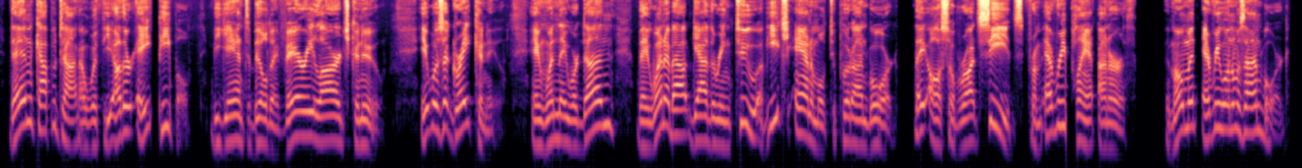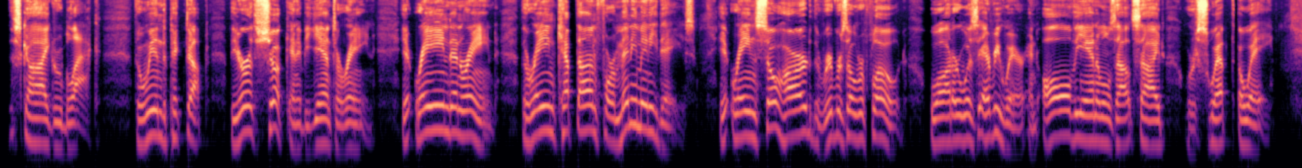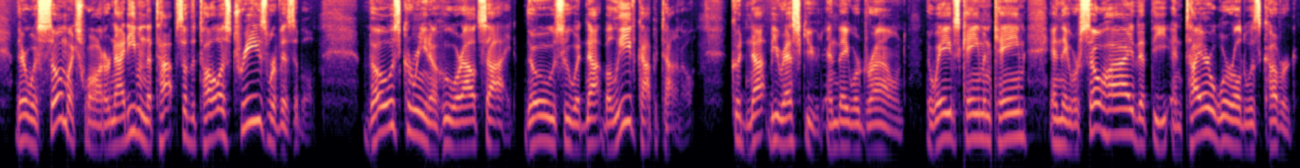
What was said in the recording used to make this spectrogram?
Then Caputano, with the other eight people, began to build a very large canoe. It was a great canoe, and when they were done, they went about gathering two of each animal to put on board. They also brought seeds from every plant on earth. The moment everyone was on board, the sky grew black. The wind picked up. The earth shook and it began to rain. It rained and rained. The rain kept on for many, many days. It rained so hard the rivers overflowed. Water was everywhere and all the animals outside were swept away. There was so much water, not even the tops of the tallest trees were visible. Those Carina who were outside, those who would not believe Caputano, could not be rescued, and they were drowned. The waves came and came, and they were so high that the entire world was covered.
